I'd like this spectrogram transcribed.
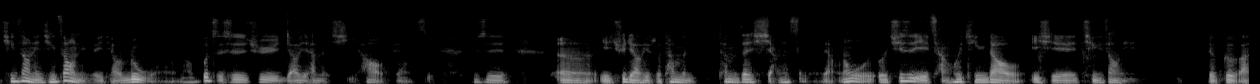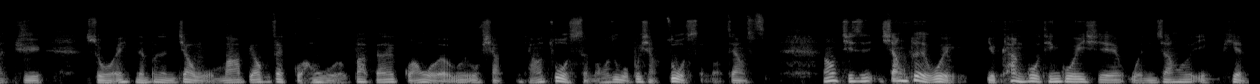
青少年、青少女的一条路哦，然后不只是去了解他们喜好这样子，就是呃，也去了解说他们他们在想什么这样。然后我我其实也常会听到一些青少年的个案去说，哎，能不能叫我妈不要再管我，我爸不要再管我了，我我想想要做什么，或者我不想做什么这样子。然后其实相对，我也也看过、听过一些文章或者影片，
